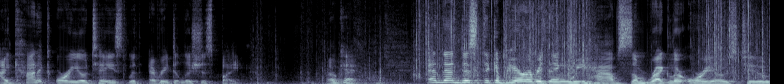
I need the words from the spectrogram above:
iconic Oreo taste with every delicious bite. Okay. And then just to compare everything, we have some regular Oreos too.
